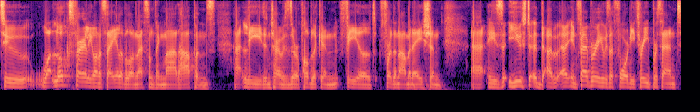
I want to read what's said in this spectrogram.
to what looks fairly unassailable unless something mad happens at lead in terms of the Republican field for the nomination. Uh, he's used to, uh, in February he was at 43%.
